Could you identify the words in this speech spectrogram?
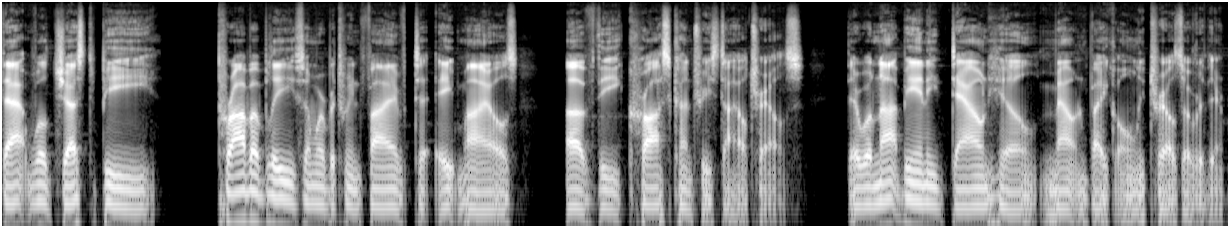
that will just be probably somewhere between five to eight miles of the cross country style trails. There will not be any downhill mountain bike only trails over there.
